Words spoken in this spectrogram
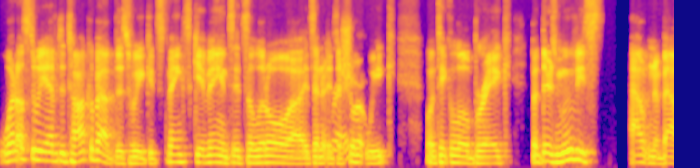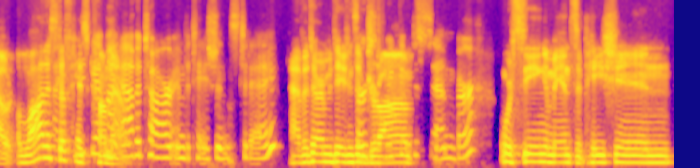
what else do we have to talk about this week? It's Thanksgiving. It's it's a little uh, it's an it's a short week. We'll take a little break, but there's movies out and about. A lot of stuff I did has get come my out. Avatar invitations today. Avatar invitations have First week of dropped. December. We're seeing Emancipation.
